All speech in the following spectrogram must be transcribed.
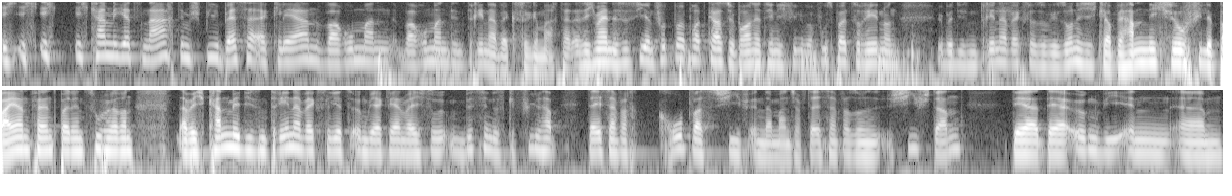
ich, ich, ich, ich kann mir jetzt nach dem Spiel besser erklären, warum man, warum man den Trainerwechsel gemacht hat. Also ich meine, es ist hier ein Football-Podcast, wir brauchen jetzt hier nicht viel über Fußball zu reden und über diesen Trainerwechsel sowieso nicht. Ich glaube, wir haben nicht so viele Bayern-Fans bei den Zuhörern, aber ich kann mir diesen Trainerwechsel jetzt irgendwie erklären, weil ich so ein bisschen das Gefühl habe, da ist einfach grob was schief in der Mannschaft. Da ist einfach so ein Schiefstand, der, der irgendwie in... Ähm,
